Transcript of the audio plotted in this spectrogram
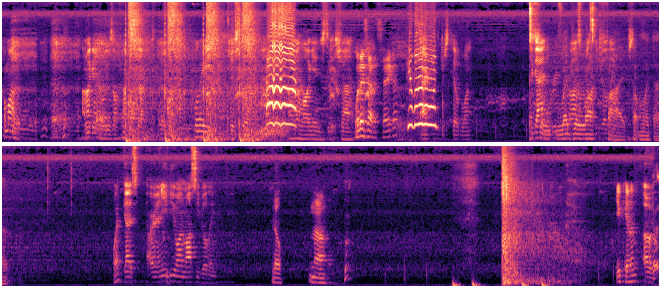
Come on, I'm not gonna lose all my stuff. please. Just uh, I'm gonna log in just to get shot. What is that, a Saiga? Killed I everyone! just killed one. It's a guy in the roof Ledger across from Lock the building. 5, something like that. What? Guys, are any of you on Mossy Building? No. No. You kill him? Oh,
